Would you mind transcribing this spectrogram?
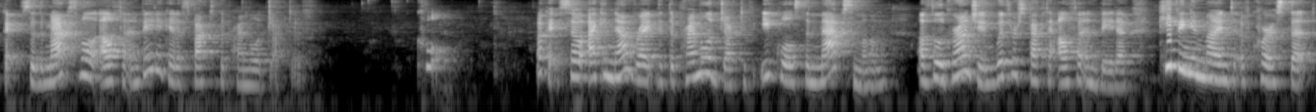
Okay, so the maximal alpha and beta get us back to the primal objective. So I can now write that the primal objective equals the maximum of the Lagrangian with respect to alpha and beta, keeping in mind, of course, that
